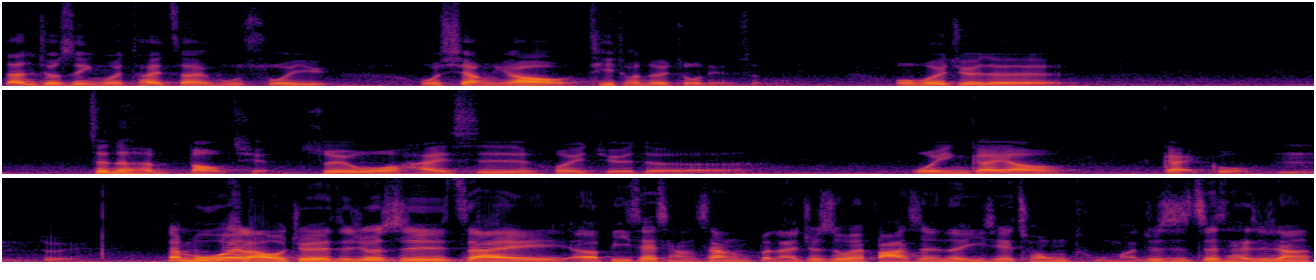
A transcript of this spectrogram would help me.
但就是因为太在乎，所以我想要替团队做点什么。我会觉得真的很抱歉，所以我还是会觉得我应该要改过。嗯，对。但不会啦，我觉得这就是在呃比赛场上本来就是会发生的一些冲突嘛，就是这才是让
